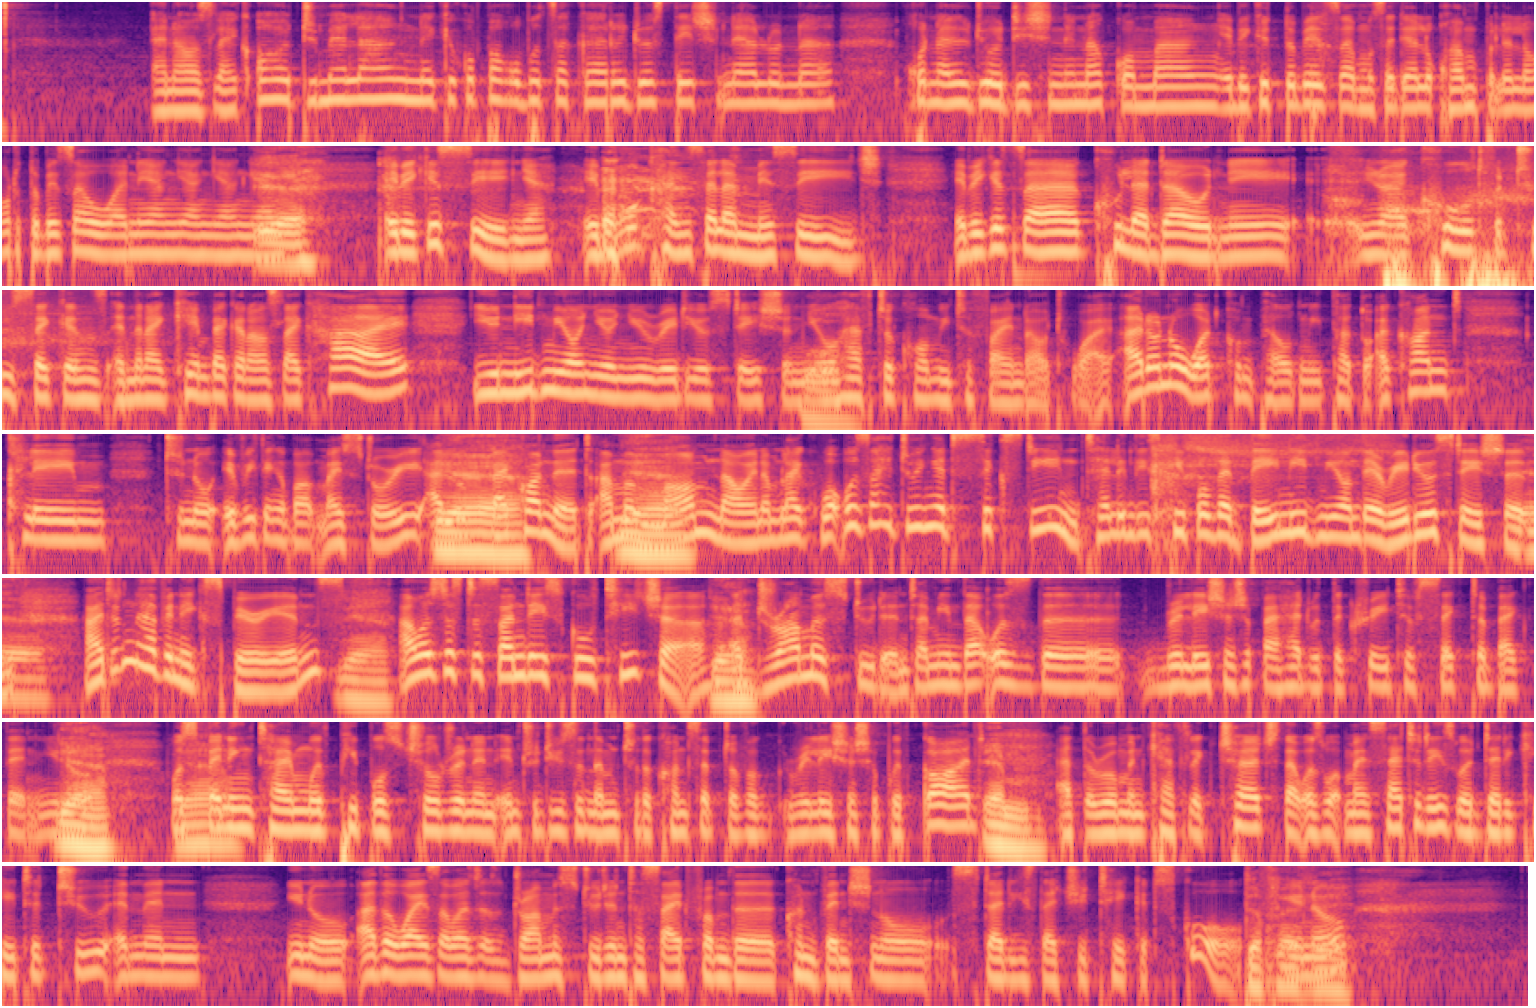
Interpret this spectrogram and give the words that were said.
And I was like, oh, dumelang, ne ke kopa go botsa ka radio station ya lona. Go na le di-audition na kwa mang. E be ke tobetsa mosadi a le kgwa mpolelela gore tobetsa one yang yang yang yang. Yeah. E be ke senya. E be go cancel a message. E be ke tsa cooler down. You know, I cooled for two seconds and then I came back and I was like, hi, you need me on your new radio station. You'll have to call me to find out why. I don't know what compelled me, Tato. I can't claim to know everything about my story. I look back on it. I'm a Yeah. mom now and I'm like, what was I doing at 16 telling these people that they need me on their radio station? Yeah. I didn't have any experience. Yeah. I was just a Sunday school teacher, Yeah. a drama student. I mean, that was the relationship I had with the creative sector back then, you know, was spending time with people's children and introducing them to the concept of a relationship with God at the Roman Catholic Church. That was what my Saturdays were dedicated to. And then, you know, otherwise I was a drama student aside from the conventional studies that you take at school, Definitely. you know.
